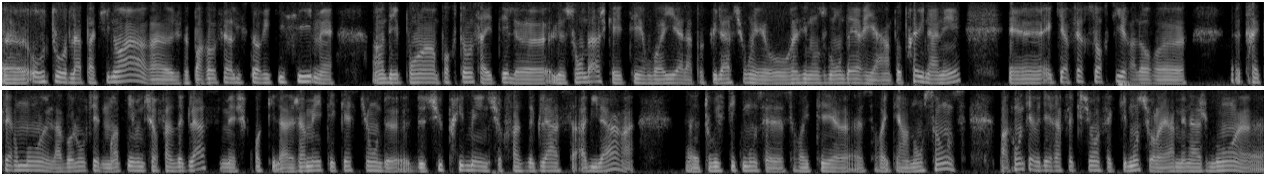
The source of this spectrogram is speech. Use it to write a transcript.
euh, autour de la patinoire. Euh, je ne vais pas refaire l'historique ici, mais un des points importants, ça a été le, le, sondage qui a été envoyé à la population et aux résidents secondaires il y a à peu près une année euh, et qui a fait ressortir alors euh, très clairement la volonté de maintenir une surface de glace, mais je crois qu'il n'a jamais été question de, de supprimer une surface de glace à Villars. Euh, touristiquement, ça, ça, aurait été, euh, ça aurait été un non-sens. Par contre, il y avait des réflexions effectivement sur les aménagements euh,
